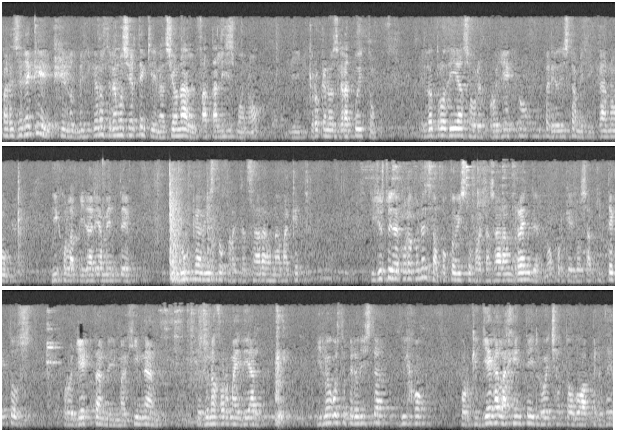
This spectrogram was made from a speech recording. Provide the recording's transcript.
Parecería que, los mexicanos tenemos cierta inclinación al fatalismo, ¿no? Y creo que no es gratuito. El otro día sobre el proyecto, un periodista mexicano dijo lapidariamente nunca ha visto fracasar a una maqueta. Y yo estoy de acuerdo con él, tampoco he visto fracasar a un render, ¿no? porque los arquitectos proyectan e imaginan pues, de una forma ideal. Y luego este periodista dijo, porque llega la gente y lo echa todo a perder.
